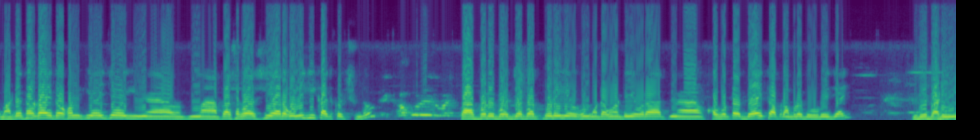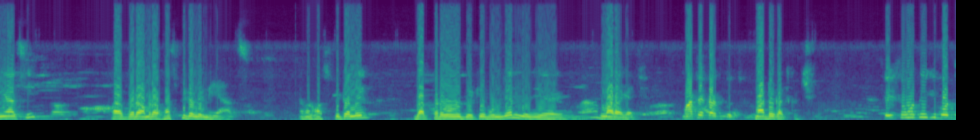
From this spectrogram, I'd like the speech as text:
মাঠে থাকায় তখন কি হয়েছে ওই আহ, উম, পাশাপাশি আর অনেকেই কাজ করছিল। তারপরে বজ্রাপাত পড়েই ওরকম মোটামুটি ওরা আহ, খবরটা দেয় তারপর আমরা দৌড়ে যাই। দিয়ে বাড়ি নিয়ে আসি। তারপরে আমরা হসপিটালে নিয়ে আসি। এখন হসপিটালে ডাক্তারবাবু দেখে বললেন যে মারা গেছে। মাঠে কাজ করছিল? মাঠে কাজ করছিল। সেই সময়তেই কি পড়ল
